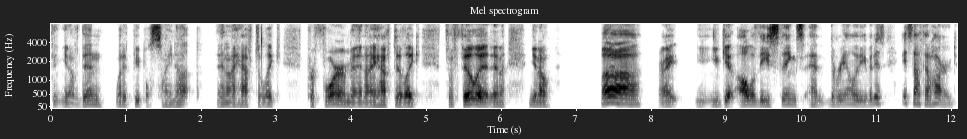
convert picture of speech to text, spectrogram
you know then what if people sign up and i have to like perform and i have to like fulfill it and you know ah right you, you get all of these things and the reality of it is it's not that hard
